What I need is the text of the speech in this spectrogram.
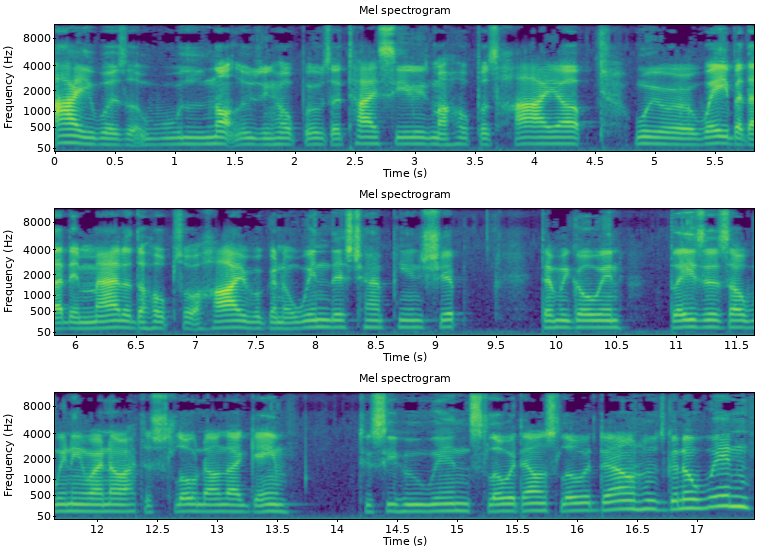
I was uh, not losing hope. It was a tie series. My hope was high up. We were away, but that didn't matter. The hopes were high. We're gonna win this championship. Then we go in. Blazers are winning right now. I have to slow down that game to see who wins. Slow it down. Slow it down. Who's gonna win?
